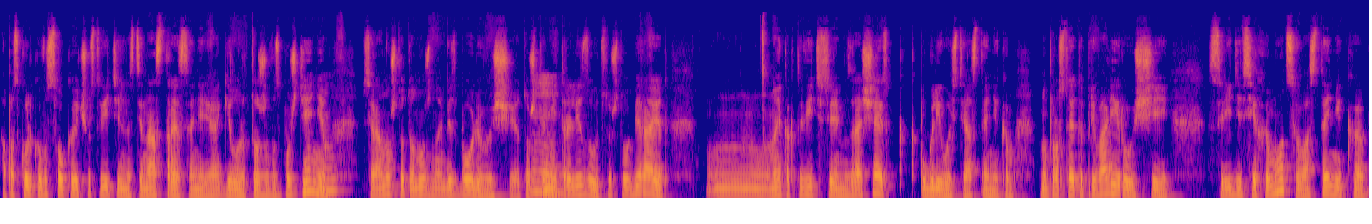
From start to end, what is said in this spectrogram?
А поскольку высокая чувствительность и на стресс они реагируют тоже возбуждением, Мгм. все равно что-то нужно обезболивающее, то, что М. нейтрализует, то, что убирает. Но я как-то, видите, все время возвращаюсь к к пугливости астеникам. Но просто это превалирующий среди всех эмоций у астеника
